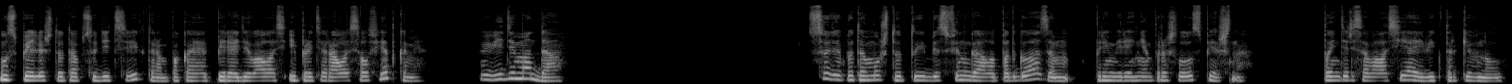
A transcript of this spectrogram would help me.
Успели что-то обсудить с Виктором, пока я переодевалась и протиралась салфетками? Видимо, да. Судя по тому, что ты без фингала под глазом, примирение прошло успешно. Поинтересовалась я, и Виктор кивнул.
